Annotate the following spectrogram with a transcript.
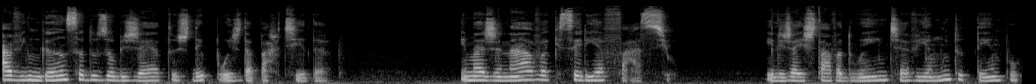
A vingança dos objetos depois da partida. Imaginava que seria fácil. Ele já estava doente havia muito tempo,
